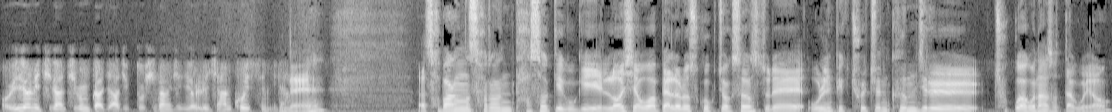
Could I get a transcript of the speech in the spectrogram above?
1년이 어, 지난 지금까지 아직도 시상식이 열리지 않고 있습니다. 네. 서방 35개국이 러시아와 벨라루스 국적 선수들의 올림픽 출전 금지를 촉구하고 나섰다고요?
